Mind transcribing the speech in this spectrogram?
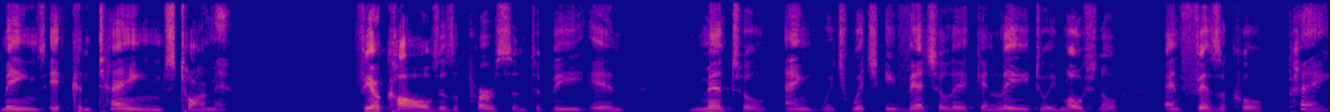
means it contains torment. Fear causes a person to be in mental anguish, which eventually can lead to emotional and physical pain.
